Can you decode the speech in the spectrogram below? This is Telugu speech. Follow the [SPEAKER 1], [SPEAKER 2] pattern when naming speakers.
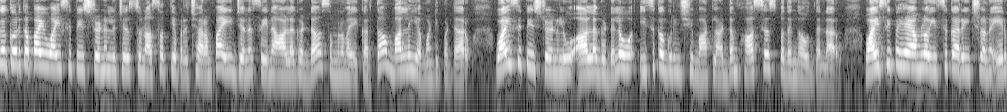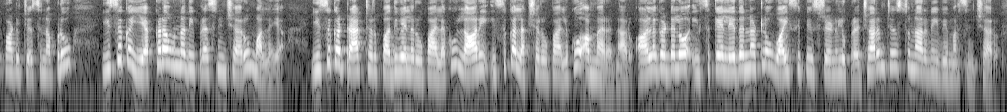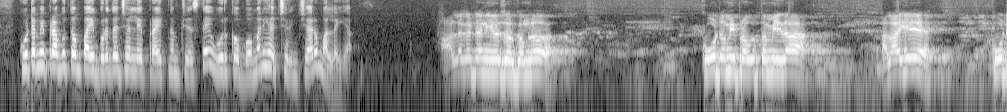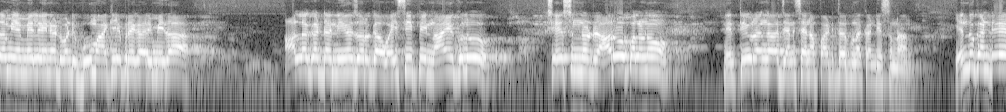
[SPEAKER 1] ఇసుక కొరతపై వైసీపీ శ్రేణులు చేస్తున్న అసత్య ప్రచారంపై జనసేన ఆళ్ళగడ్డ సమన్వయకర్త మల్లయ్య మండిపడ్డారు. వైసీపీ శ్రేణులు ఆళ్ళగడ్డలో ఇసుక గురించి మాట్లాడడం హాస్యాస్పదంగా ఉందన్నారు. వైసీపీ హయాంలో ఇసుక రీచ్లను ఏర్పాటు చేసినప్పుడు ఇసుక ఎక్కడ ఉన్నది ప్రశ్నించారు మల్లయ్య. ఇసుక ట్రాక్టర్ పదివేల రూపాయలకు లారీ ఇసుక లక్ష రూపాయలకు అమ్మారన్నారు. ఆళ్ళగడ్డలో ఇసుకే లేదన్నట్లు వైసీపీ శ్రేణులు ప్రచారం చేస్తున్నారని విమర్శించారు. కూటమి ప్రభుత్వంపై బురద జల్లే ప్రయత్నం చేస్తే ఊరుకోబోమని హెచ్చరించారు మల్లయ్య.
[SPEAKER 2] ఆళ్ళగడ్డ నియోజకవర్గంలో కూటమి ప్రభుత్వం మీద అలాగే కూటమి ఎమ్మెల్యే అయినటువంటి భూమా అఖిలప్రియ గారి మీద ఆళ్ళగడ్డ నియోజకవర్గ వైసీపీ నాయకులు చేస్తున్నటువంటి ఆరోపణలను నేను తీవ్రంగా జనసేన పార్టీ తరఫున ఖండిస్తున్నాను. ఎందుకంటే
